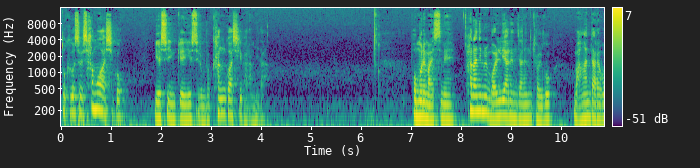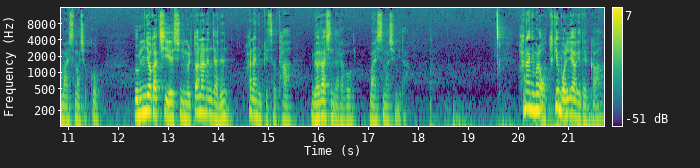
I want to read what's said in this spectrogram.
또 그것을 사모하시고 예수님께 예수 이름으로 간구하시기 바랍니다. 본문의 말씀에 하나님을 멀리하는 자는 결국 망한다라고 말씀하셨고 음녀같이 예수님을 떠나는 자는 하나님께서 다 멸하신다라고 말씀하십니다. 하나님을 어떻게 멀리하게 될까?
